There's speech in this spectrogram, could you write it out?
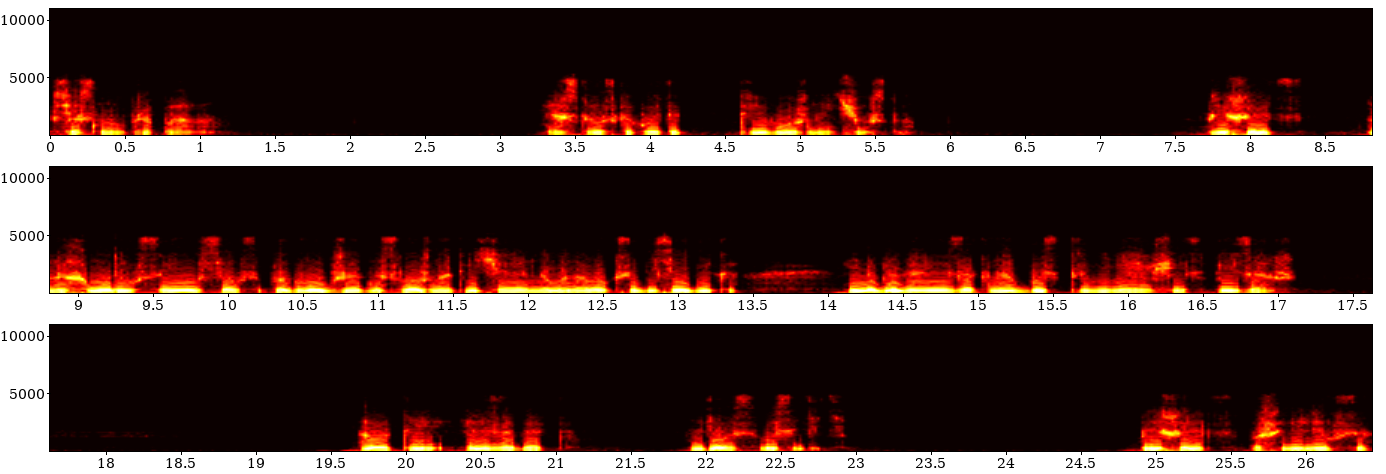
все снова пропало. И осталось какое-то тревожное чувство. Пришелец нахмурился и уселся поглубже, односложно отвечая на монолог собеседника и наблюдая из окна быстро меняющийся пейзаж. «А вот и Элизабет. Где вас высадить?» Пришелец пошевелился,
